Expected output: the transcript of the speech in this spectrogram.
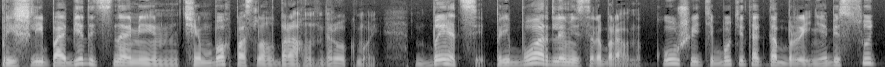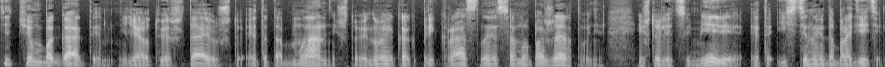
пришли пообедать с нами, чем Бог послал Браун, друг мой. Бетси, прибор для мистера Брауна. Кушайте, будьте так добры, не обессудьте, чем богаты. Я утверждаю, что этот обман — что иное, как прекрасное самопожертвование, и что лицемерие — это истинная добродетель.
